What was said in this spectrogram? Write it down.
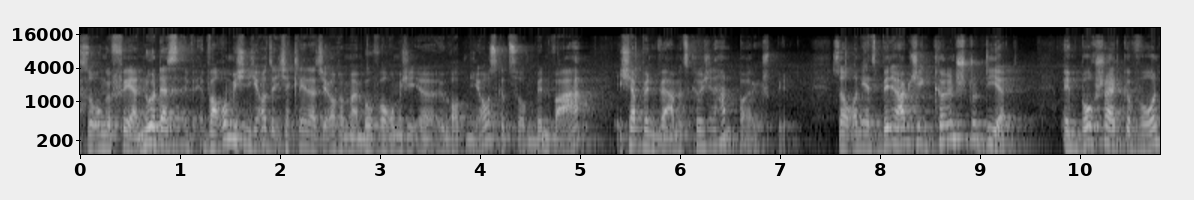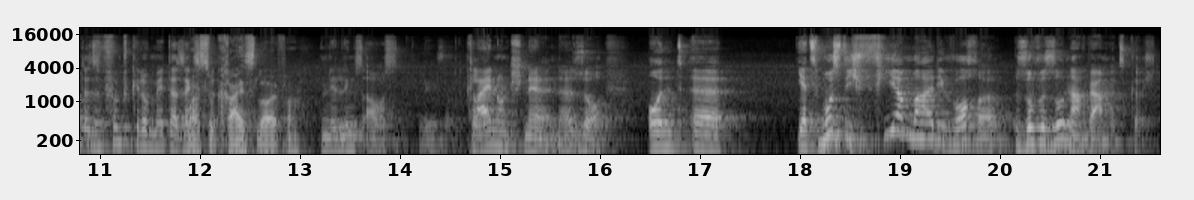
so ungefähr. Nur das, warum ich nicht aus, ich erkläre das ja auch in meinem Buch, warum ich äh, überhaupt nicht ausgezogen bin, war, ich habe in Wermelskirchen Handball gespielt. So, und jetzt bin- habe ich in Köln studiert. In Buchscheid gewohnt, das sind fünf Kilometer, sechs Warst du Kreisläufer? Nee, links außen. Klein und schnell, ne? So. Und äh, jetzt musste ich viermal die Woche sowieso nach Wermelskirchen.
